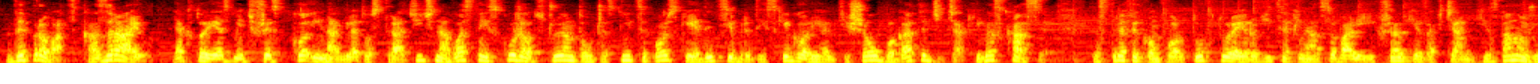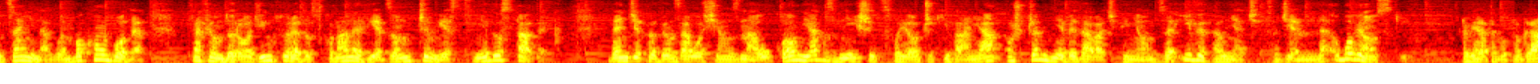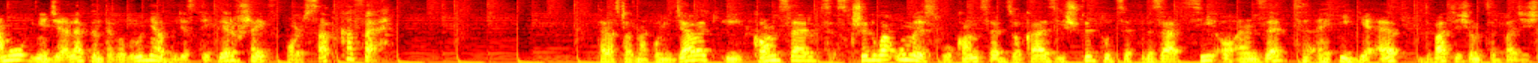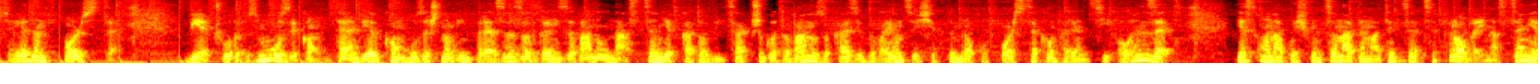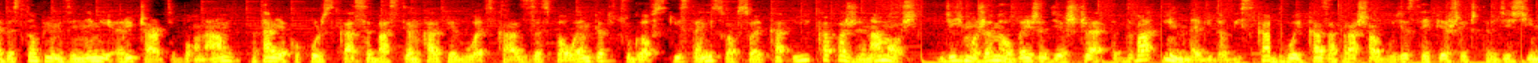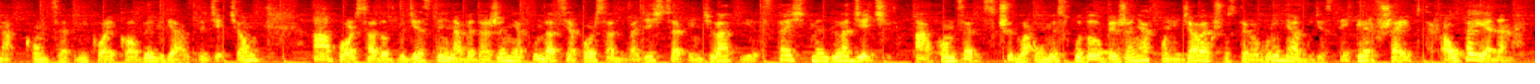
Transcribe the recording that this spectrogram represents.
Wyprowadzka z raju. Jak to jest mieć wszystko i nagle to stracić? Na własnej skórze odczują to uczestnicy polskiej edycji brytyjskiego reality show Bogate dzieciaki bez kasy. Ze strefy komfortu, w której rodzice finansowali ich wszelkie zachcianki, zostaną rzuceni na głęboką wodę. Trafią do rodzin, które doskonale wiedzą, czym jest niedostatek. Będzie to wiązało się z nauką, jak zmniejszyć swoje oczekiwania, oszczędnie wydawać pieniądze i wypełniać codzienne obowiązki. Premiera tego programu w niedzielę 5 grudnia o 21 w Polsat Cafe. Teraz czas na poniedziałek i koncert Skrzydła Umysłu. Koncert z okazji szczytu cyfryzacji ONZ IGF 2021 w Polsce. Wieczór z muzyką. Tę wielką muzyczną imprezę zorganizowaną na scenie w Katowicach przygotowano z okazji odbywającej się w tym roku w Polsce konferencji ONZ. Jest ona poświęcona tematyce cyfrowej. Na scenie wystąpił m.in. Richard Bona, Natalia Kukulska, Sebastian Karpiel-Bułecka z zespołem, Piotr Cugowski, Stanisław Sojka i Katarzyna Moś. Dziś możemy obejrzeć jeszcze dwa inne widowiska. Dwójka zaprasza o 21.40 na koncert mikołajkowy Gwiazdy Dzieciom, a Polsa do 20 na wydarzenie Fundacja Polsa 25 lat Jesteśmy dla dzieci, a koncert Skrzydła Umysłu do obejrzenia w poniedziałek 6 grudnia o 21 w TVP1.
